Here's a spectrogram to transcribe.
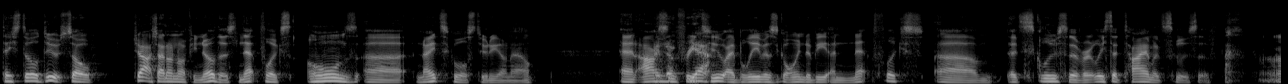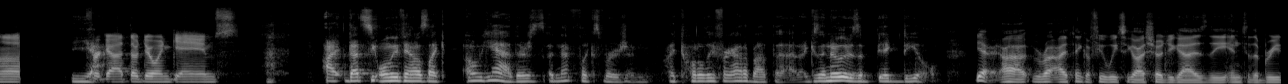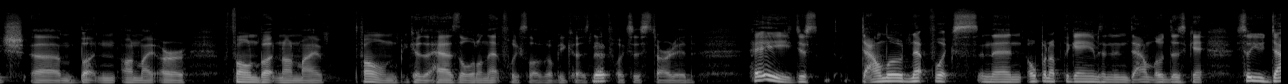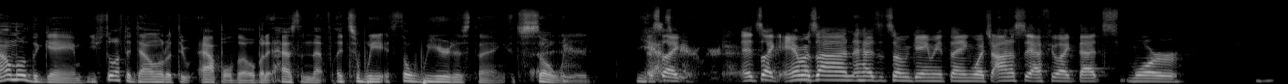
They still do. So, Josh, I don't know if you know this. Netflix owns uh, Night School Studio now, and Oxenfree yeah. Two, I believe, is going to be a Netflix um, exclusive, or at least a time exclusive. Uh, Yeah, Forgot they're doing games. I, that's the only thing I was like, oh yeah, there's a Netflix version. I totally forgot about that because I know it was a big deal. yeah, uh, I think a few weeks ago I showed you guys the Into the Breach um, button on my or phone button on my phone because it has the little Netflix logo because Yep. Netflix has started. Hey, just download Netflix and then open up the games and then download this game. So you download the game. You still have to download it through Apple though, but it has the Netflix. It's weird. It's the weirdest thing. It's so weird. Yeah, It's like- very weird. It's like Amazon has its own gaming thing, which honestly I feel like that's more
